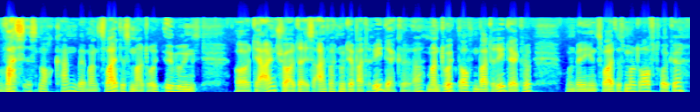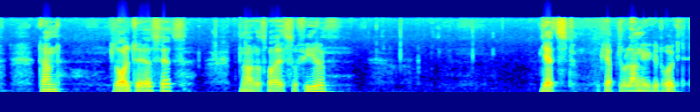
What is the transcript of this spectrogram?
Was es noch kann, wenn man ein zweites Mal drückt, übrigens, der Einschalter ist einfach nur der Batteriedeckel. Ja? Man drückt auf den Batteriedeckel und wenn ich ein zweites Mal drauf drücke, dann sollte es jetzt, na das war jetzt zu viel, jetzt, ich habe so lange gedrückt,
